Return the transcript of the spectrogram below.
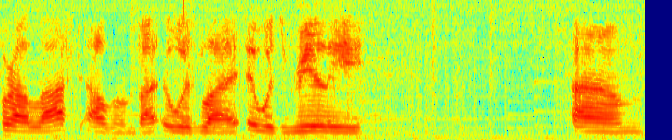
for our last album, but it was like it was really um,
